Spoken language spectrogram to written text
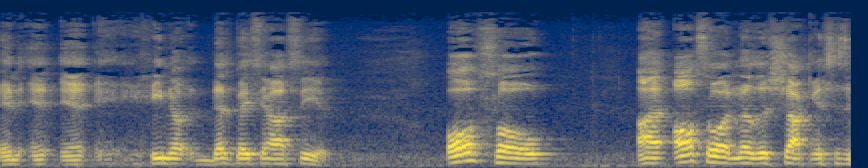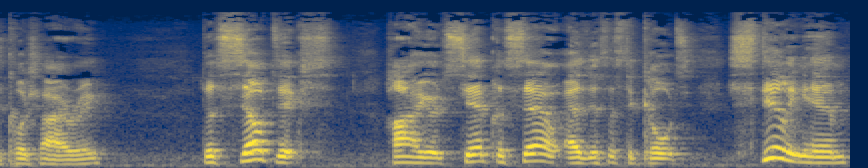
And, and, and he know that's basically how I see it. Also, I also another shocking assistant coach hiring. The Celtics hired Sam Cassell as the assistant coach, stealing him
